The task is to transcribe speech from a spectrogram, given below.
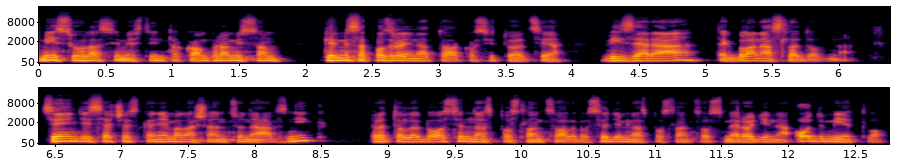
my súhlasíme s týmto kompromisom. Keď sme sa pozreli na to, ako situácia vyzerá, tak bola nasledovná. 76 nemala šancu na vznik, preto lebo 18 poslancov alebo 17 poslancov sme rodina odmietlo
